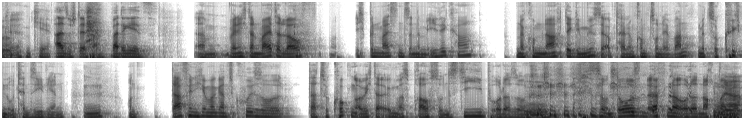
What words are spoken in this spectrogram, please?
Okay. Okay, also Stefan, weiter geht's. Ähm, wenn ich dann weiterlaufe, ich bin meistens in einem Edeka und da kommt nach der Gemüseabteilung kommt so eine Wand mit so Küchenutensilien. Mhm. Da finde ich immer ganz cool, so da zu gucken, ob ich da irgendwas brauche, so ein Sieb oder so ein, so ein Dosenöffner oder nochmal Ja.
